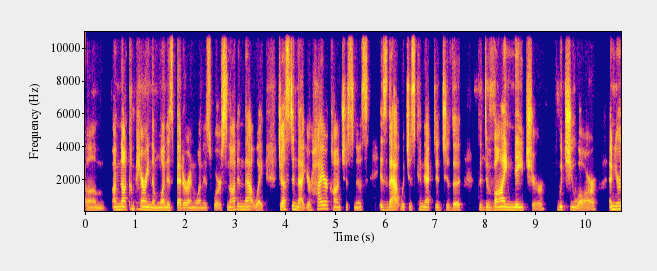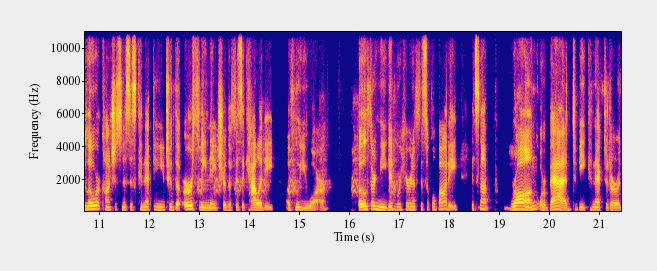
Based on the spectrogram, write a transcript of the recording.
um, I'm not comparing them. One is better and one is worse. Not in that way. Just in that your higher consciousness is that which is connected to the the divine nature, which you are, and your lower consciousness is connecting you to the earthly nature, the physicality of who you are. Both are needed. We're here in a physical body. It's not wrong or bad to be connected or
